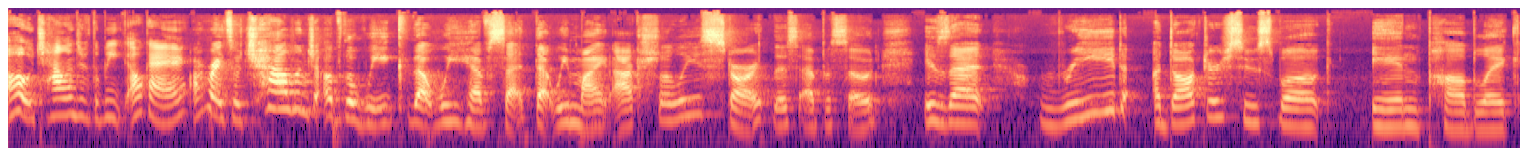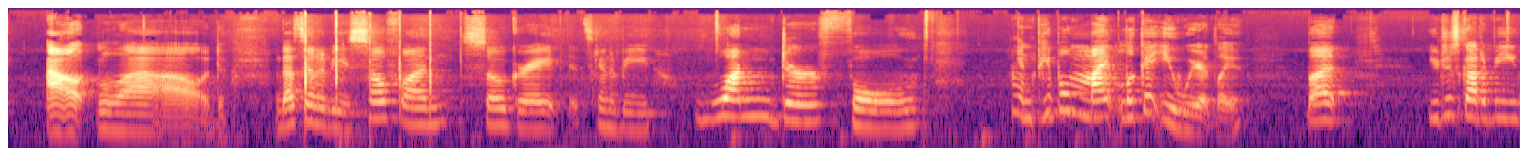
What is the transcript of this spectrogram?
oh, challenge of the week. Okay. All right. So challenge of the week that we have set that we might actually start this episode is that read a Dr. Seuss book in public out loud. That's gonna be so fun, so great. It's gonna be wonderful. And people might look at you weirdly, but you just gotta be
